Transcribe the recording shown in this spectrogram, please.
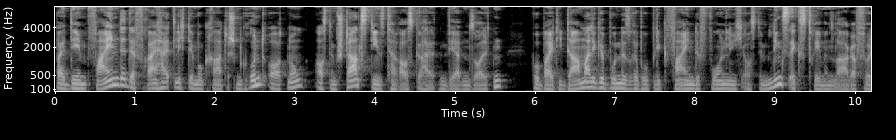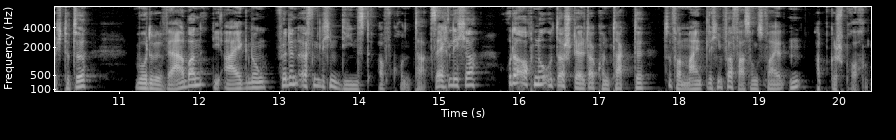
bei dem Feinde der freiheitlich-demokratischen Grundordnung aus dem Staatsdienst herausgehalten werden sollten, wobei die damalige Bundesrepublik Feinde vornehmlich aus dem linksextremen Lager fürchtete, wurde Bewerbern die Eignung für den öffentlichen Dienst aufgrund tatsächlicher oder auch nur unterstellter Kontakte zu vermeintlichen Verfassungsfeinden abgesprochen.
